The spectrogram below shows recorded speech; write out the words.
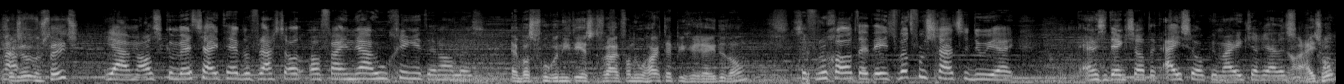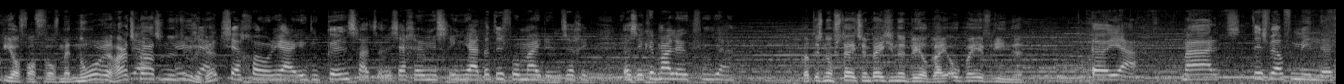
Zeggen ze dat nog steeds? Ja, maar als ik een wedstrijd heb, dan vraagt ze al, al fijn, ja, hoe ging het en alles. En was vroeger niet eerst de vraag van hoe hard heb je gereden dan? Ze vroegen altijd eens, wat voor schaatsen doe jij? En ze denken ze altijd ijshockey, maar ik zeg ja, dat is... Nou, ijshockey of, of, of, met Noren, hardschaatsen ja, natuurlijk, ik zeg, hè? Ik zeg gewoon, ja, ik doe kunstschaatsen. En dan zeggen ze misschien, ja, dat is voor mij doen. Dan zeg ik, als ik het maar leuk vind, ja. Dat is nog steeds een beetje het beeld bij je, ook bij je vrienden? Uh, ja, maar het is wel verminderd.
